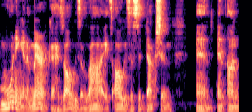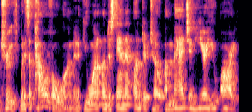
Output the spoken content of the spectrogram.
Mourning in America has always a lie. It's always a seduction and an untruth, but it's a powerful one. And if you want to understand that undertow, imagine here you are.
